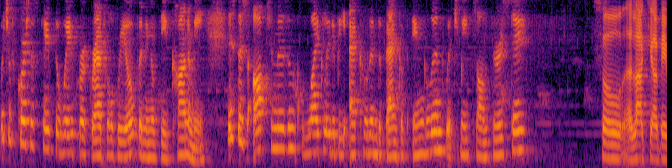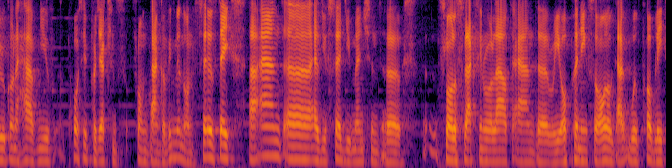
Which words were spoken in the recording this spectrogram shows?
which of course has paved the way for a gradual reopening of the economy. Is this optimism likely to be echoed in the Bank of England, which meets on Thursday? So, uh, like the RBA, we're going to have new projections from Bank of England on Thursday. Uh, and uh, as you said, you mentioned uh, flawless vaccine rollout and reopening. So, all of that will probably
